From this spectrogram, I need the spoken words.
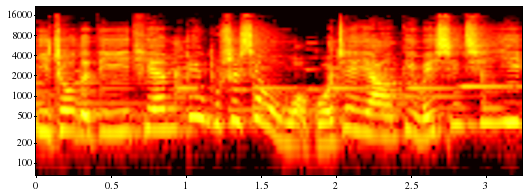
一周的第一天并不是像我国这样定为星期一。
